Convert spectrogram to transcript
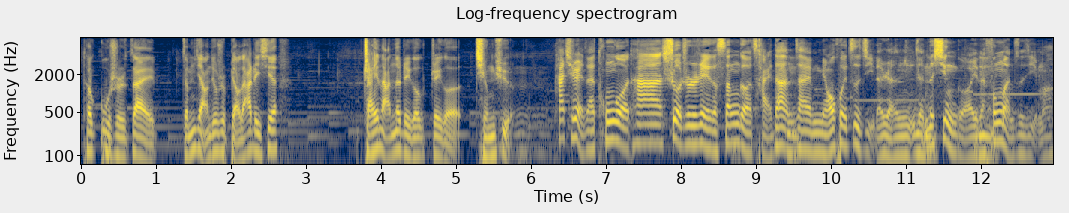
他故事在怎么讲，就是表达这些宅男的这个这个情绪，嗯他其实也在通过他设置的这个三个彩蛋，在描绘自己的人人的性格，也在丰满自己嘛，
